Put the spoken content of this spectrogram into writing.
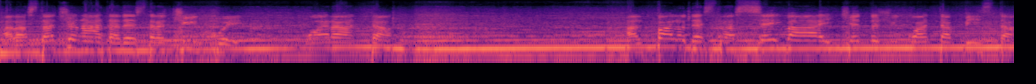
alla staccionata destra 5 40 al palo destra 6 vai 150 a vista.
